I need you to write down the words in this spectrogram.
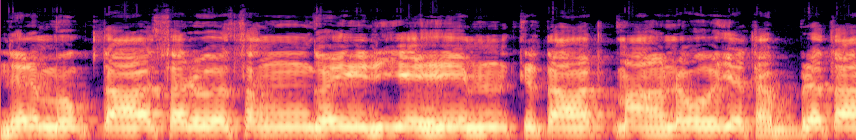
निर्मुक्ता सर्वसंगैर्ये कृतात्मानो यथव्रता।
